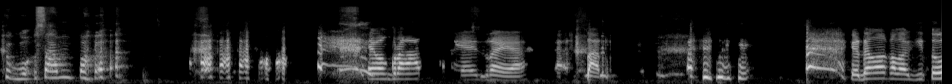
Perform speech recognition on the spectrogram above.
Bau sampah. Emang kurang ajar ya, Zra ya. Dasar. ya udahlah kalau gitu,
